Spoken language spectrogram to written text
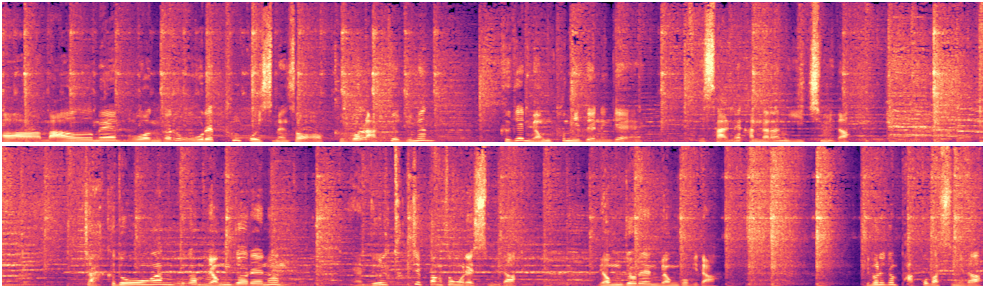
아, 마음에 무언가를 오래 품고 있으면서 그걸 아껴주면 그게 명품이 되는 게 이 삶의 간단한 이치입니다. 자, 그동안 우리가 명절에는 늘 특집 방송을 했습니다. 명절엔 명곡이다. 이번에 좀 바꿔봤습니다.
